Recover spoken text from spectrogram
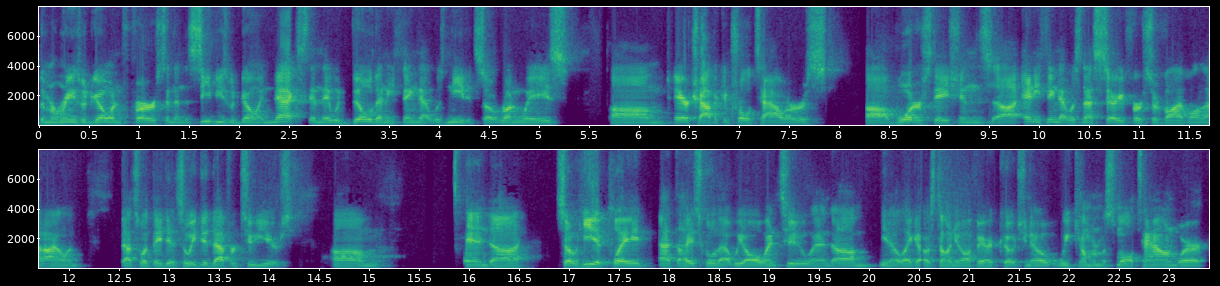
the Marines would go in first, and then the CBs would go in next, and they would build anything that was needed. So runways, um, air traffic control towers, uh, water stations, uh, anything that was necessary for survival on that island. That's what they did. So we did that for two years. Um, and uh, so he had played at the high school that we all went to. And, um, you know, like I was telling you off air, coach, you know, we come from a small town where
